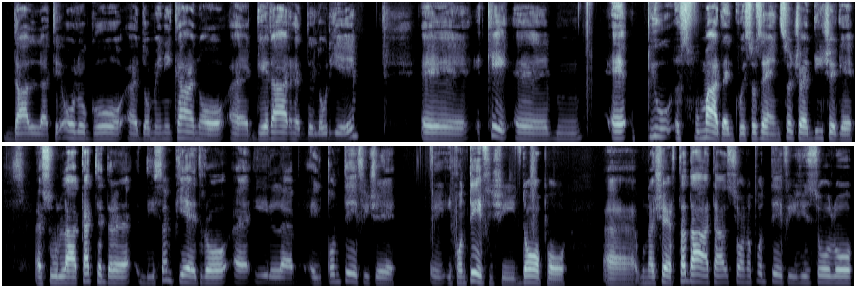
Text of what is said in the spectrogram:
dal teologo eh, domenicano eh, Gérard Delorier, eh, che ehm, è più sfumata in questo senso, cioè dice che eh, sulla cattedra di San Pietro eh, il, il pontefice, i pontefici dopo eh, una certa data sono pontefici solo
